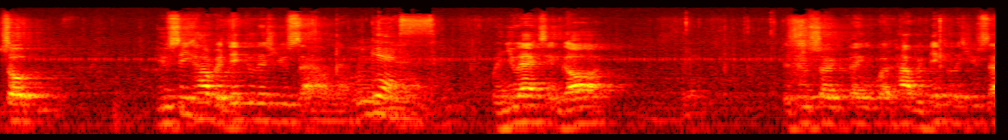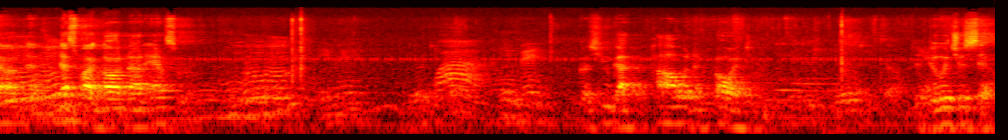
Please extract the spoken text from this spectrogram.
So, you see how ridiculous you sound now? Yes. When you asking God to do certain things, what, how ridiculous you sound now? That's why God not answering. Because you got the power and authority to do it yourself.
